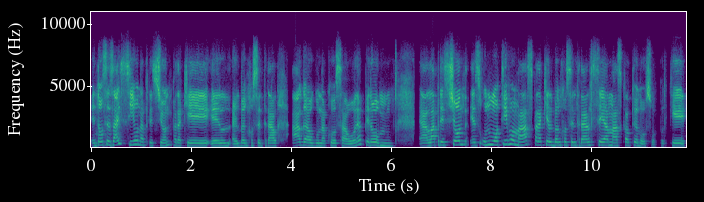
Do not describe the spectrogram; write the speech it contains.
Entonces hay sí una presión para que el, el Banco Central haga alguna cosa ahora, pero um, la presión es un motivo más para que el Banco Central sea más cauteloso porque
